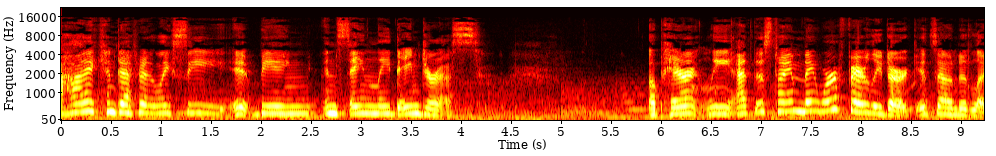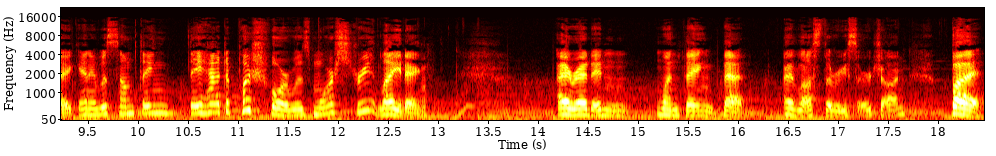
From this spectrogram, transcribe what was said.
I can definitely see it being insanely dangerous. Apparently at this time they were fairly dark it sounded like and it was something they had to push for was more street lighting. I read in one thing that i lost the research on but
